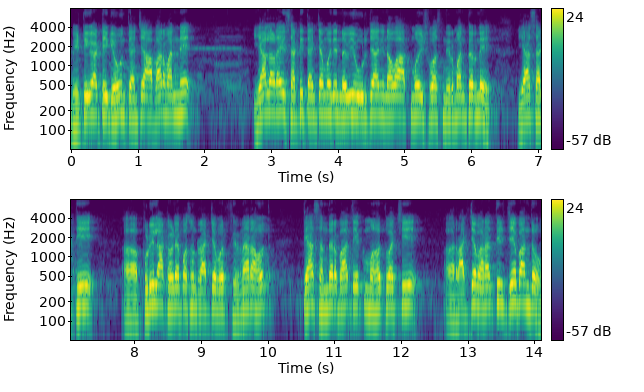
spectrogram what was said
भेटीगाठी घेऊन त्यांचे आभार मानणे या लढाईसाठी त्यांच्यामध्ये नवी ऊर्जा आणि नवा आत्मविश्वास निर्माण करणे यासाठी पुढील आठवड्यापासून राज्यभर फिरणार आहोत. त्या संदर्भात एक महत्त्वाची राज्यभरातील जे बांधव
